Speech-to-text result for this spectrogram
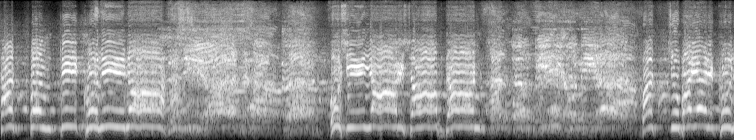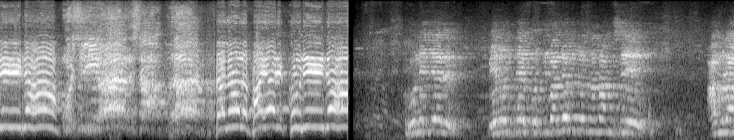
সাতপন্থী খুনিরা হুশিয়ার সাবধান। বাচ্চু ভাইয়ের খুনিরা বেলাল ভাইয়ের খুনিরা খুনিদের বিরুদ্ধে প্রতিবাদের জন্য নামছে। আমরা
